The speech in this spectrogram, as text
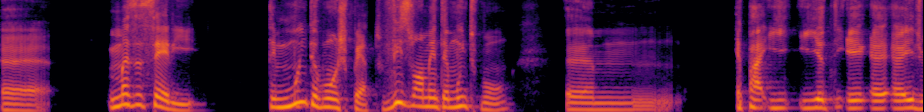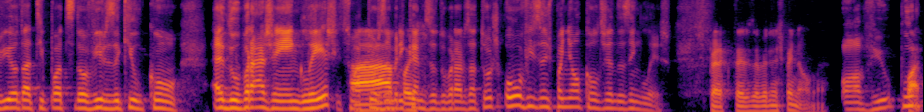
Eh, mas a série tem muito bom aspecto, visualmente é muito bom. Hum, Epá, e, e a, a, HBO dá-te hipótese de ouvires aquilo com a dobragem em inglês, são Ah, atores pois. americanos a dobrar os atores, ou ouvis em espanhol com legendas em inglês. Espero que estejas a ver em espanhol, não é? Óbvio, Claro.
